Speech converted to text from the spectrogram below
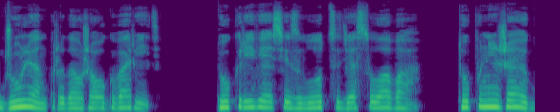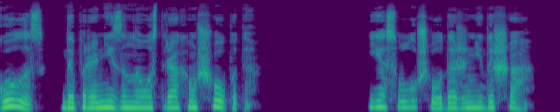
Джулиан продолжал говорить, то кривясь и зло цедя слова, то понижая голос до пронизанного страхом шепота. Я слушала даже не дыша,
